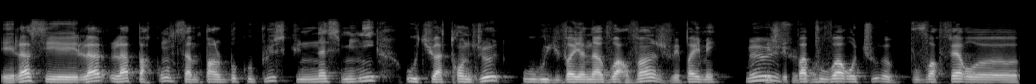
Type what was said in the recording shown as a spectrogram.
Et là, c'est là, là, par contre, ça me parle beaucoup plus qu'une NES Mini où tu as 30 jeux, où il va y en avoir 20, je vais pas aimer. Mais Et oui, je vais je pas pouvoir autre pouvoir faire euh,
